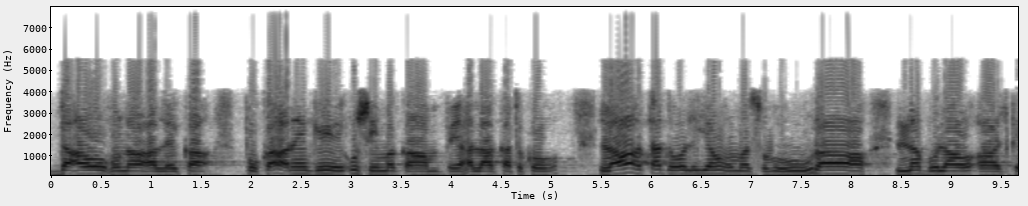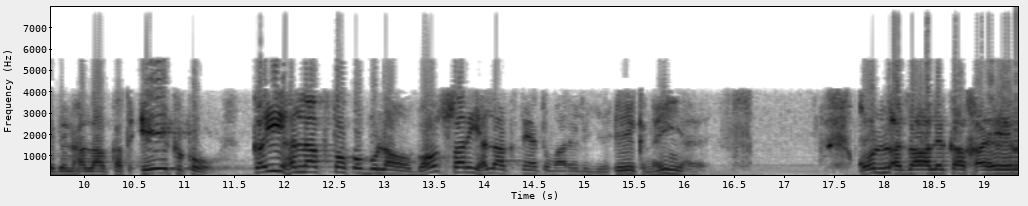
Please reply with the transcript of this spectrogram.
داؤ ہنال کا پکاریں گے اسی مقام پہ ہلاکت کو۔ لا تدولیوں مسبورا نہ بلاؤ آج کے دن ہلاکت ایک کو۔ کئی ہلاکتوں کو بلاؤ۔ بہت ساری ہلاکتیں ہیں تمہارے لیے ایک نہیں ہے۔ قل ازال کا خیر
